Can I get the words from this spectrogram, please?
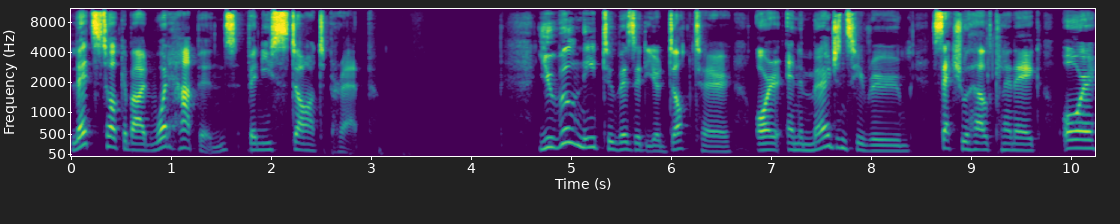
let's talk about what happens when you start PrEP. You will need to visit your doctor or an emergency room, sexual health clinic, or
